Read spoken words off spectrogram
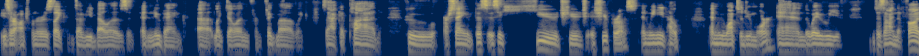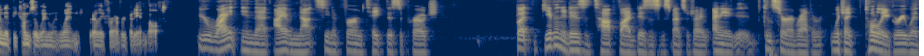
These are entrepreneurs like David Vélez at Nubank, uh, like Dylan from Figma, like Zach at Plaid, who are saying this is a huge, huge issue for us and we need help and we want to do more. And the way we've designed the fund, it becomes a win win win really for everybody involved. You're right in that I have not seen a firm take this approach. But given it is a top five business expense, which I, I mean, eh, concern rather, which I totally agree with,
